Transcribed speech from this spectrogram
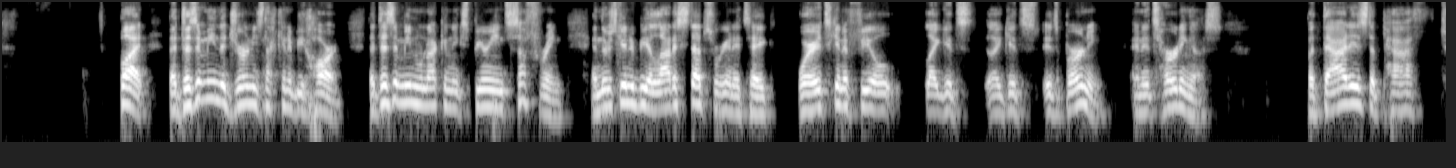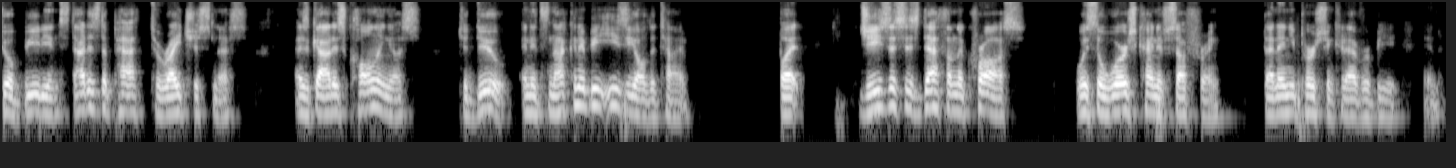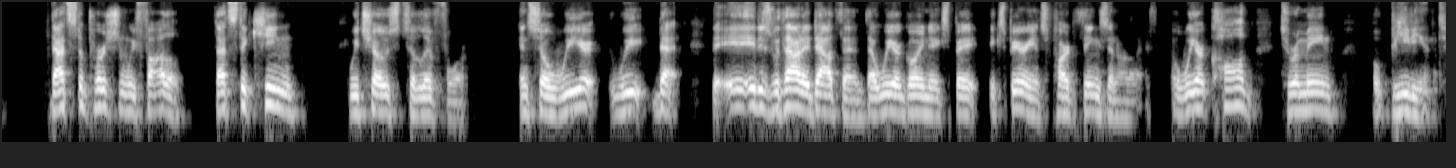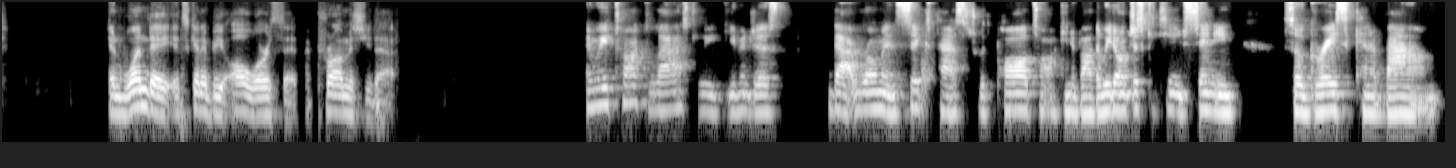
But that doesn't mean the journey's not going to be hard. That doesn't mean we're not going to experience suffering. And there's going to be a lot of steps we're going to take where it's going to feel like it's like it's it's burning and it's hurting us. But that is the path to obedience. That is the path to righteousness as God is calling us to do. And it's not going to be easy all the time. But Jesus' death on the cross was the worst kind of suffering that any person could ever be in. That's the person we follow. That's the king we chose to live for. And so we are we that it is without a doubt then that we are going to expe- experience hard things in our life, but we are called to remain obedient. And one day it's going to be all worth it. I promise you that. And we talked last week, even just that Romans 6 passage with Paul talking about that we don't just continue sinning so grace can abound.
